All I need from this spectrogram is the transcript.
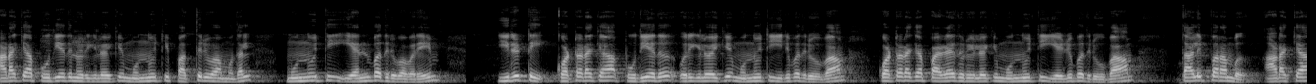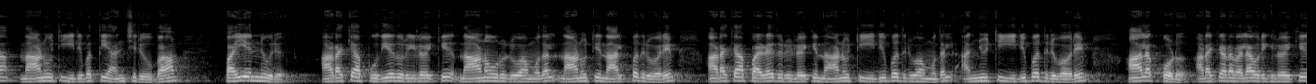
അടയ്ക്ക പുതിയതിനൊരു കിലോയ്ക്ക് മുന്നൂറ്റി പത്ത് രൂപ മുതൽ മുന്നൂറ്റി എൺപത് രൂപ വരെയും ഇരിട്ടി കൊട്ടടയ്ക്ക പുതിയത് ഒരു കിലോയ്ക്ക് മുന്നൂറ്റി ഇരുപത് രൂപ കൊട്ടടയ്ക്ക പഴയ ഒരു കിലോയ്ക്ക് മുന്നൂറ്റി എഴുപത് രൂപ തളിപ്പറമ്പ് അടയ്ക്ക നാനൂറ്റി ഇരുപത്തി അഞ്ച് രൂപ പയ്യന്നൂർ അടയ്ക്ക പുതിയ തുറയിലേക്ക് നാനൂറ് രൂപ മുതൽ നാനൂറ്റി നാൽപ്പത് രൂപ വരെയും അടയ്ക്ക പഴയ തുറയിലേക്ക് നാനൂറ്റി ഇരുപത് രൂപ മുതൽ അഞ്ഞൂറ്റി ഇരുപത് രൂപ വരെയും ആലക്കോട് അടയ്ക്കയുടെ വില ഒരു കിലോയ്ക്ക്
